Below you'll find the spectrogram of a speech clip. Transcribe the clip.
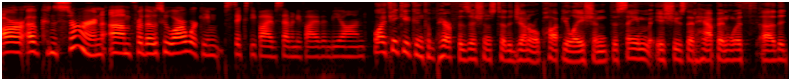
are of concern um, for those who are working 65, 75, and beyond? Well, I think you can compare physicians to the general population. The same issues that happen with uh, the,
